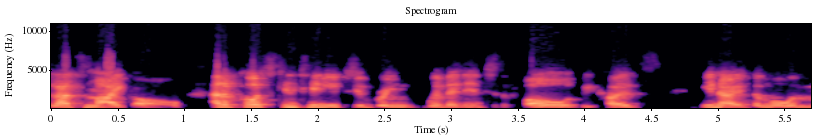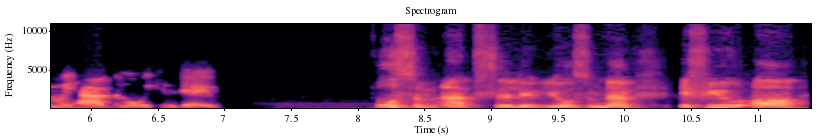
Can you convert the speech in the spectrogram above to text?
So that's my goal. And of course, continue to bring women into the fold because, you know, the more women we have, the more we can do. Awesome, absolutely awesome. Now, if you are,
